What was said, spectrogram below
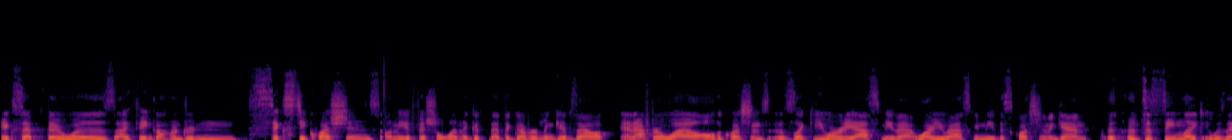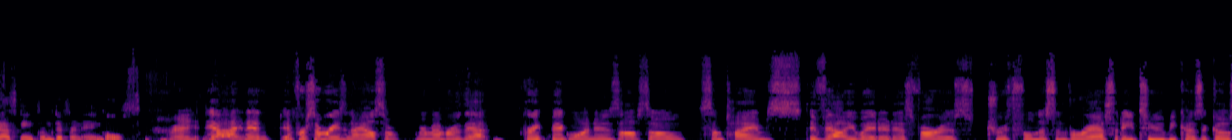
except there was, I think, 160 questions on the official one that, that the government gives out. And after a while, all the questions, it was like, you already asked me that. Why are you asking me this question again? it just seemed like it was asking from different angles. Right. Yeah, I, and, and for some reason, I also remember that great big one is also sometimes evaluated as far as truthfulness and veracity too, because it goes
